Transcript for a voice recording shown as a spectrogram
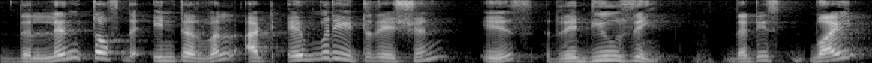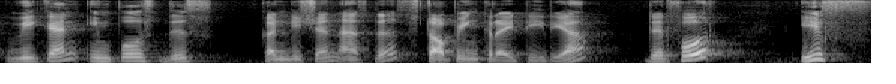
the length of the interval at every iteration is reducing. That is why we can impose this condition as the stopping criteria. Therefore, if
